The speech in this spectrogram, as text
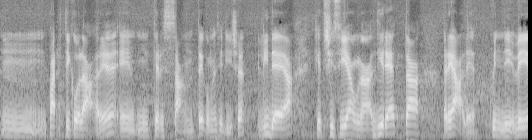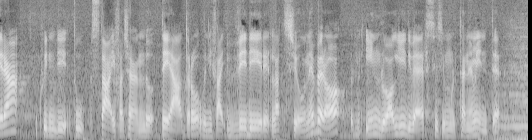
mh, particolare e interessante, come si dice, l'idea che ci sia una diretta reale, quindi vera, quindi tu stai facendo teatro, quindi fai vedere l'azione, però in luoghi diversi simultaneamente.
